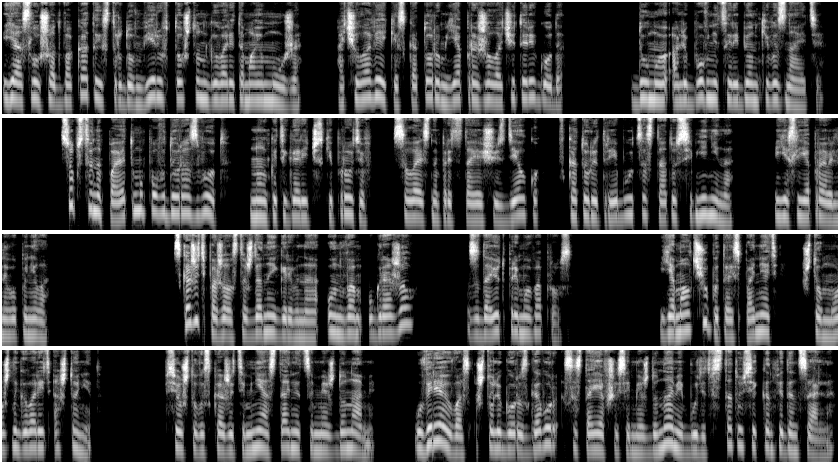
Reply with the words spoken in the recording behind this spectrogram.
Я слушаю адвоката и с трудом верю в то, что он говорит о моем муже, о человеке, с которым я прожила четыре года. Думаю, о любовнице ребенке вы знаете. Собственно, по этому поводу развод, но он категорически против, ссылаясь на предстоящую сделку, в которой требуется статус семьянина, если я правильно его поняла. «Скажите, пожалуйста, Ждана Игоревна, он вам угрожал?» Задает прямой вопрос. Я молчу, пытаясь понять, что можно говорить, а что нет. Все, что вы скажете мне, останется между нами. Уверяю вас, что любой разговор, состоявшийся между нами, будет в статусе конфиденциально.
